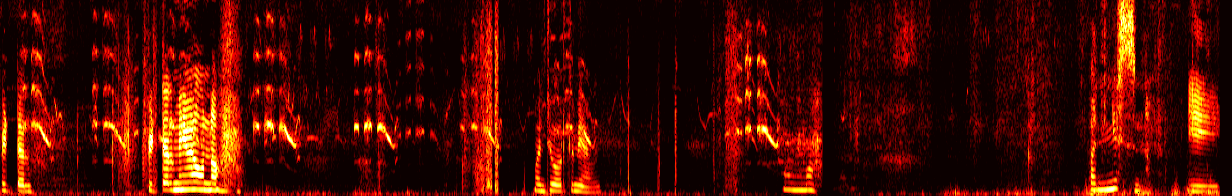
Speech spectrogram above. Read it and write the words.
పిట్టలు. పిట్టలు మేమే ఉన్నాం. మంచిగా ఓరుతున్నాయి అవి. అమ్మా. పనిచేస్తున్నాం ఈ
